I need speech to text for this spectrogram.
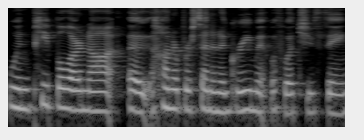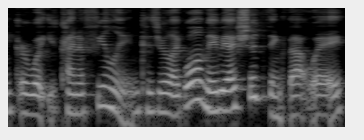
when people are not a 100% in agreement with what you think or what you're kind of feeling because you're like well maybe i should think that way.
